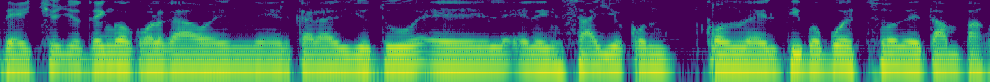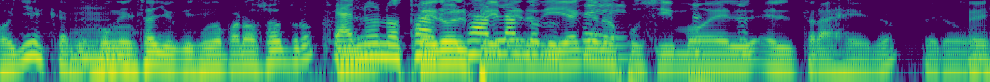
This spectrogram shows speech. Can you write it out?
de hecho yo tengo colgado en el canal de YouTube el, el ensayo con, con el tipo puesto de Tampa Goyesca, que fue un ensayo que hicimos para nosotros, Chano, no está- pero el está primer día que nos pusimos el, el traje, ¿no? Pero, Sí, sí, sí.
